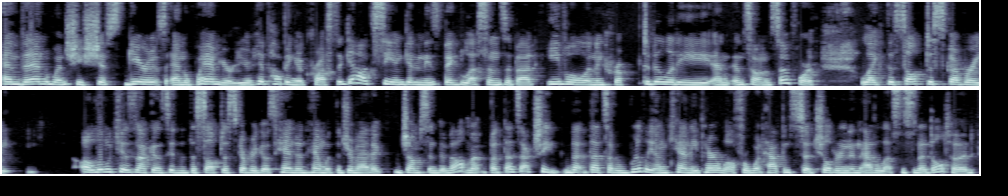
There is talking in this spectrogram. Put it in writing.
And then when she shifts gears and wham, you're, you're hip hopping across the galaxy and getting these big lessons about evil and incorruptibility and, and so on and so forth. Like the self discovery a little kid's not going to see that the self discovery goes hand in hand with the dramatic jumps in development, but that's actually that that's a really uncanny parallel for what happens to children in adolescence and adulthood.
